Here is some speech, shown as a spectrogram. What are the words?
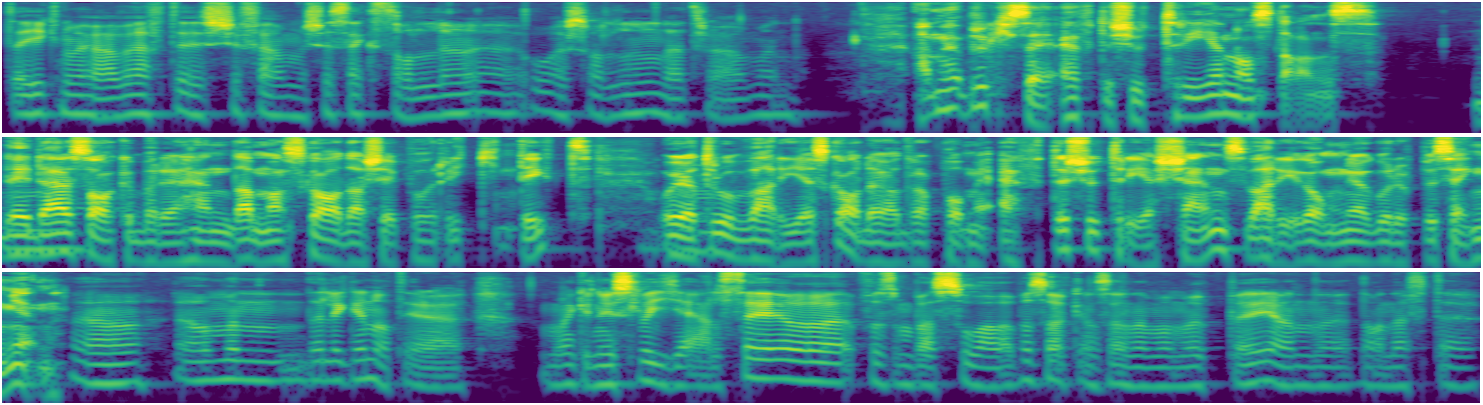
det gick nog över efter 25-26 ålder- årsåldern där tror jag. Men, Ja, men jag brukar säga efter 23 någonstans. Det är där saker börjar hända, man skadar sig på riktigt. Och jag tror varje skada jag drar på mig efter 23 känns varje gång när jag går upp ur sängen. ja, ja, men det ligger något i det. Man kan ju slå ihjäl sig och få som bara sova på saken sen när man är uppe igen dagen efter.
